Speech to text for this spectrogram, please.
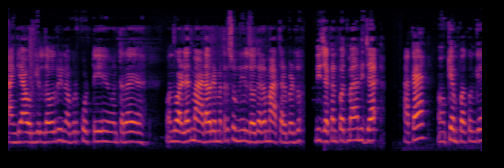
ಹಂಗೆ ಅವ್ರಿಗೆ ಇಲ್ದವ್ರು ಇನ್ನೊಬ್ರು ಕೊಟ್ಟು ಒಂಥರ ಒಂದು ಒಳ್ಳೇದು ಮಾಡವ್ರೆ ಮಾತ್ರ ಸುಮ್ಮನೆ ಇಲ್ದೋದೆಲ್ಲ ಮಾತಾಡ್ಬಾರ್ದು ಕನ್ ಪದ್ಮ ನಿಜ. ಅಕ್ಕ ಕೆಂಪಕ್ಕಂಗೆ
